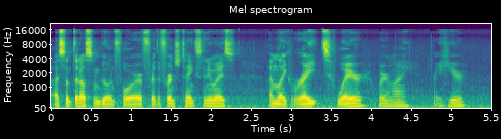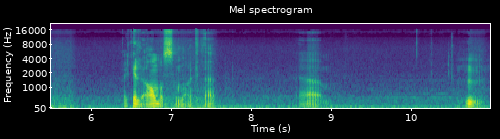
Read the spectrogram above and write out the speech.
uh, something else I'm going for, for the French tanks anyways, I'm like right where? Where am I? Right here? I could almost unlock that. Um, hmm.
